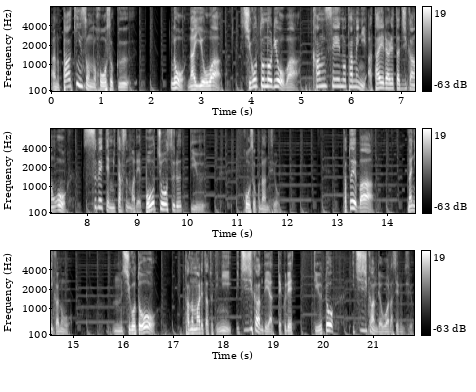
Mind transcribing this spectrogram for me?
あのパーキンソンの法則の内容は仕事の量は完成のために与えられた時間を全て満たすまで膨張するっていう法則なんですよ。例えば何かの、うん、仕事を頼まれた時に1時間でやってくれっていうと1時間で終わらせるんですよ。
